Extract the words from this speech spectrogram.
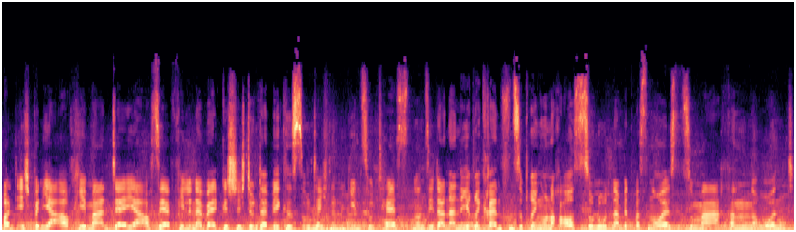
Und ich bin ja auch jemand, der ja auch sehr viel in der Weltgeschichte unterwegs ist, um Technologien zu testen und sie dann an ihre Grenzen zu bringen und auch auszuloten, damit was Neues zu machen. Und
